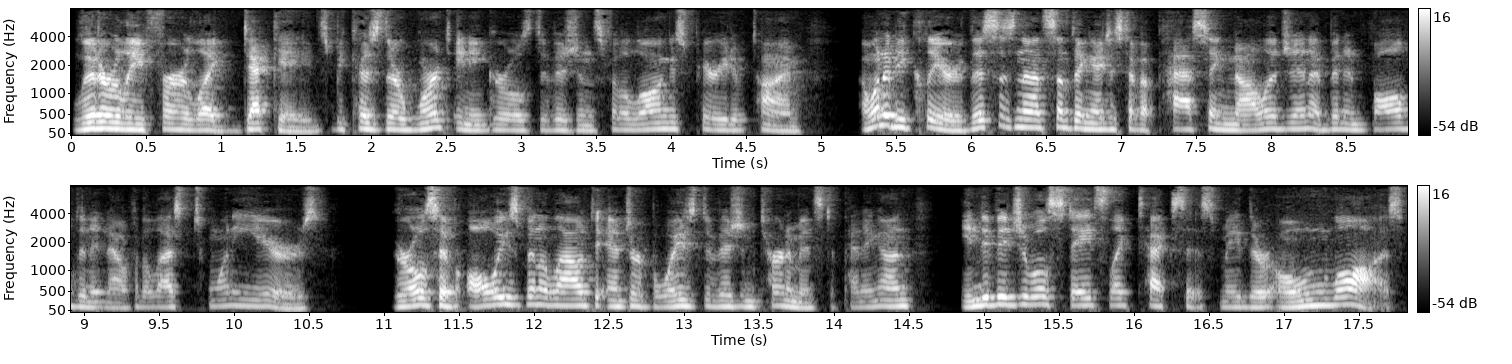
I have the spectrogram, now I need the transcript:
literally for like decades because there weren't any girls divisions for the longest period of time. I want to be clear, this is not something I just have a passing knowledge in. I've been involved in it now for the last 20 years. Girls have always been allowed to enter boys division tournaments depending on individual states like Texas made their own laws.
